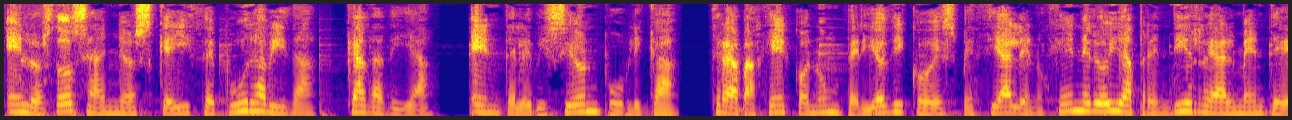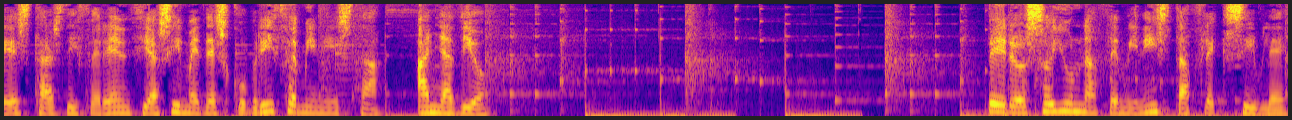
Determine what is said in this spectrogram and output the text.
En los dos años que hice pura vida, cada día, en televisión pública, trabajé con un periódico especial en género y aprendí realmente estas diferencias y me descubrí feminista, añadió. Pero soy una feminista flexible,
